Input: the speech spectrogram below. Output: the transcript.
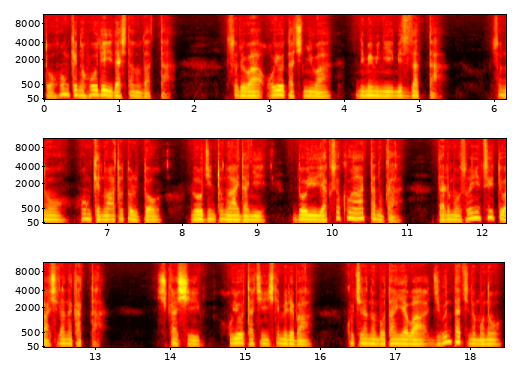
と本家の方で言い出したのだった。それはおようたちには寝耳に水だった。その本家の跡取りと老人との間にどういう約束があったのか、誰もそれについては知らなかった。しかし、おようたちにしてみれば、こちらのボタン屋は自分たちのもの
